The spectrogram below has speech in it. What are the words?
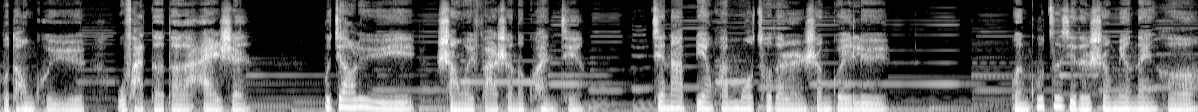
不痛苦于无法得到的爱人，不焦虑于尚未发生的困境，接纳变幻莫测的人生规律，稳固自己的生命内核。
